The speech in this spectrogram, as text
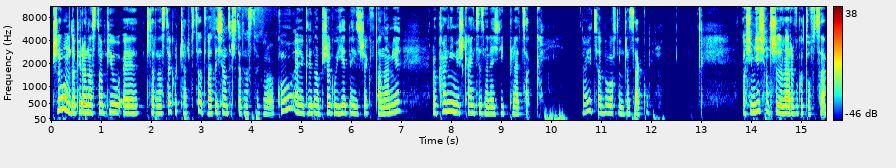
Przełom dopiero nastąpił 14 e, czerwca 2014 roku, e, gdy na brzegu jednej z rzek w Panamie lokalni mieszkańcy znaleźli plecak. No i co było w tym plecaku? 83 dolary w gotówce,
